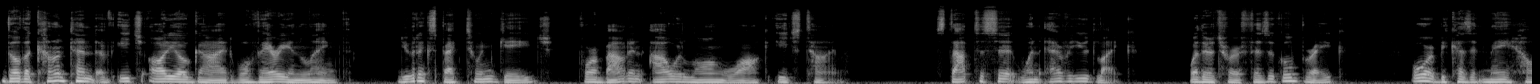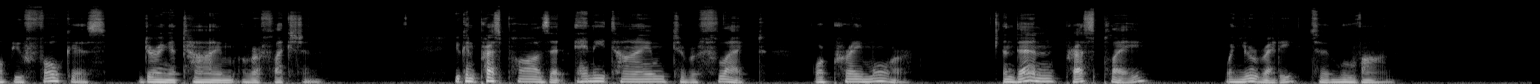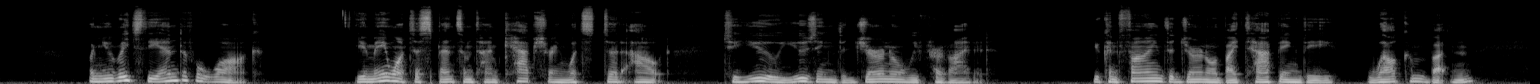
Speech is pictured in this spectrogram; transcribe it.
Though the content of each audio guide will vary in length, you can expect to engage for about an hour long walk each time. Stop to sit whenever you'd like, whether it's for a physical break or because it may help you focus during a time of reflection. You can press pause at any time to reflect or pray more, and then press play when you're ready to move on. When you reach the end of a walk, you may want to spend some time capturing what stood out to you using the journal we've provided. You can find the journal by tapping the Welcome button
